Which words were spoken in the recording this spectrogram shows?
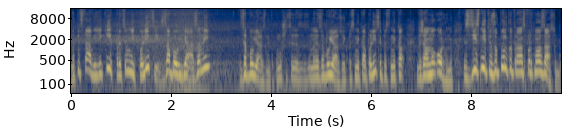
на підставі яких працівник поліції зобов'язаний. Зобов'язаний, тому що це мене зобов'язує як представника поліції, представника державного органу, здійснити зупинку транспортного засобу.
